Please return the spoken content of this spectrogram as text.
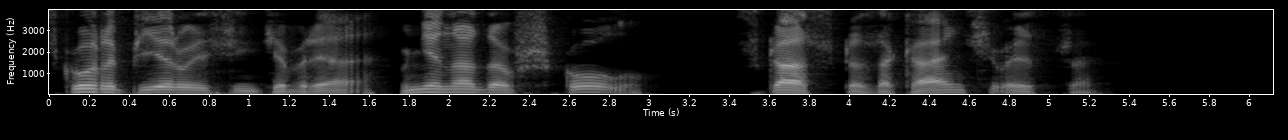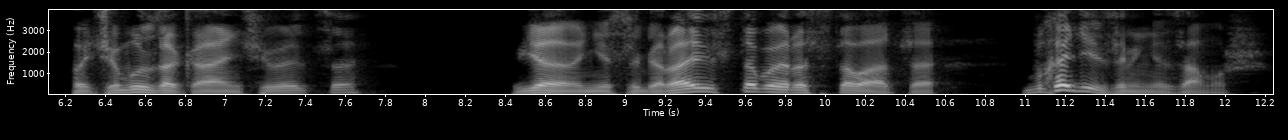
«Скоро первое сентября, мне надо в школу. Сказка заканчивается». «Почему заканчивается?» «Я не собираюсь с тобой расставаться. Выходи за меня замуж».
